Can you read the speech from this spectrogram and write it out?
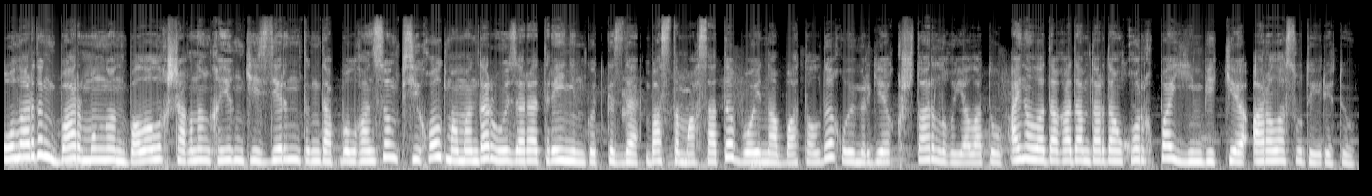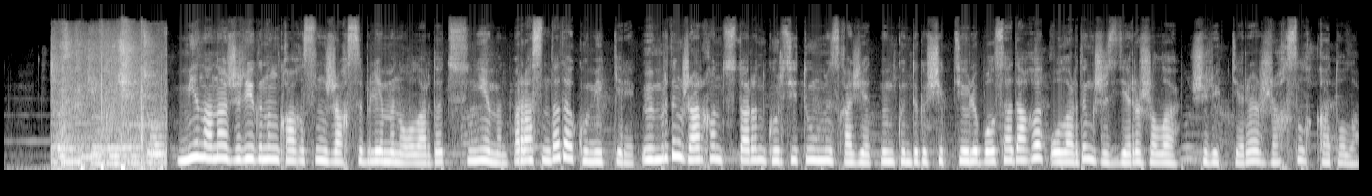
Олардың бар мұңын балалық шағының қиын кездерін тыңдап болған соң психолог мамандар өзара тренинг өткізді. Басты мақсаты бойына батылдық өмірге құштарлық ұялату. Айналадағы адамдардан қорықпай еңбекке араласуды үйрету. Мен ана жүрегінің қағысын жақсы білемін оларды түсінемін. Расында да көмек керек. Өмірдің жарқын тұстарын көрсетуіміз қажет. Мүмкіндігі шектеулі болса дағы олардың жүздері жылы жүректері жақсылыққа толы.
